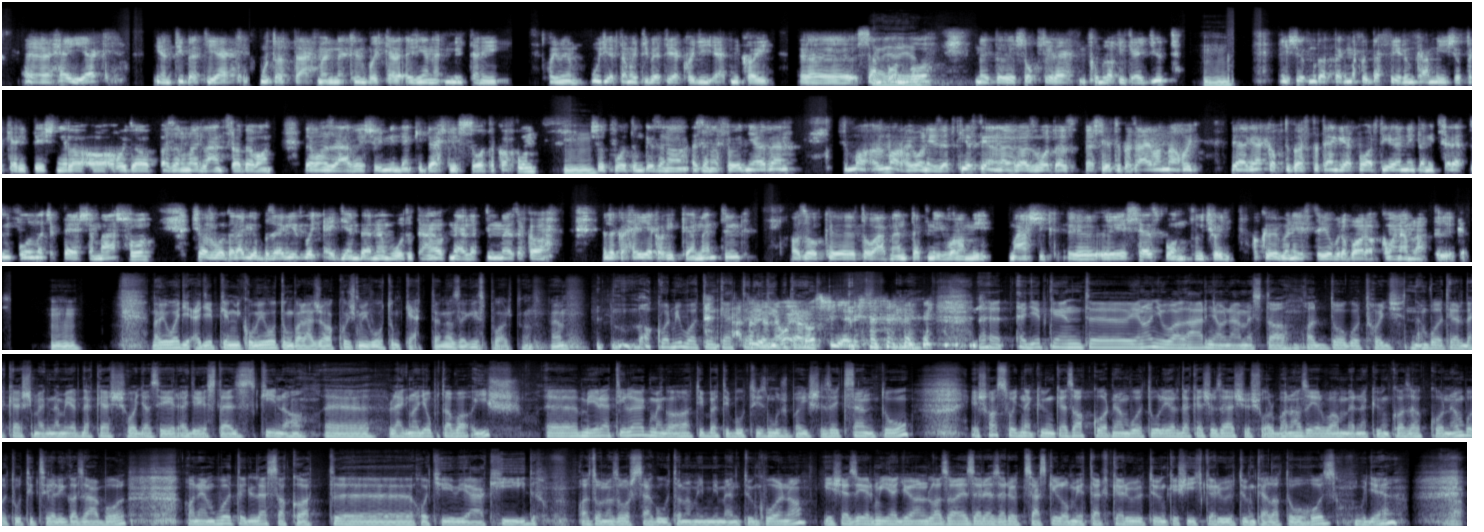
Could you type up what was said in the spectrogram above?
helyiek, ilyen tibetiek mutatták meg nekünk, vagy kell egy ilyen műteni hogy mondjam, úgy értem, hogy tibetiek, hogy így etnikai uh, szempontból, ja, ja, ja. mert sokféle etnikum lakik együtt, uh-huh. és ők mutatták meg, hogy beférünk ám mi is ott a kerítésnél, a, a, ahogy a, azon a nagy lánccal be van, be van zárva, és úgy mindenki szólt a kapun, uh-huh. és ott voltunk ezen a, ezen a földnyelven, és ma, az marha jól nézett ki, az tényleg az volt, az beszéltük az Ivannal, hogy tényleg elkaptuk azt a tengerparti élményt, amit szerettünk volna, csak teljesen máshol, és az volt a legjobb az egész, hogy egy ember nem volt utána ott mellettünk, mert ezek a, ezek a helyek, akikkel mentünk, azok tovább mentek még valami másik részhez, pont úgy, hogy ha körbenézte jobbra-balra, akkor már nem látta őket. Uh-huh. Na jó, egy, egyébként mikor mi voltunk Balázsa, akkor is mi voltunk ketten az egész parton, nem? Akkor mi voltunk hát, ketten. Hát nem olyan rossz, figyelj. Egyébként én annyival árnyalnám ezt a, a dolgot, hogy nem volt érdekes, meg nem érdekes, hogy azért egyrészt ez Kína legnagyobb tava is, méretileg, meg a tibeti buddhizmusban is ez egy szent tó, és az, hogy nekünk ez akkor nem volt túl érdekes, az elsősorban azért van, mert nekünk az akkor nem volt úti cél igazából, hanem volt egy leszakadt, hogy hívják, híd azon az országúton, amin mi mentünk volna, és ezért mi egy olyan laza 1000-1500 kilométert kerültünk, és így kerültünk el a tóhoz, ugye?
